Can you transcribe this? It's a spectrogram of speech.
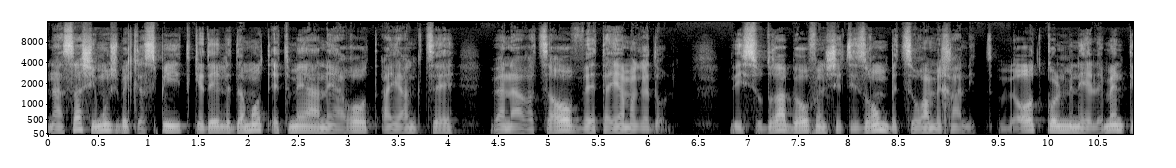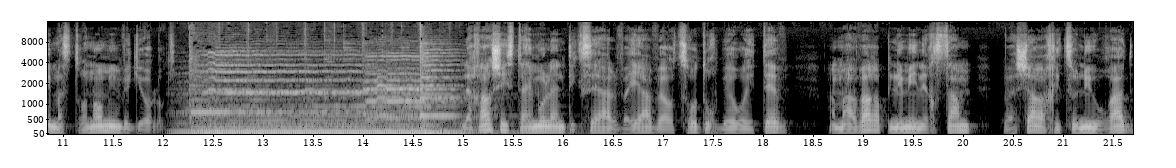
נעשה שימוש בכספית כדי לדמות את מי הנהרות, היאנגצה והנהר הצהוב ואת הים הגדול. והיא סודרה באופן שתזרום בצורה מכנית, ועוד כל מיני אלמנטים אסטרונומיים וגיאולוגיים. לאחר שהסתיימו להן טקסי ההלוויה והאוצרות הוחבאו היטב, המעבר הפנימי נחסם והשער החיצוני הורד,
